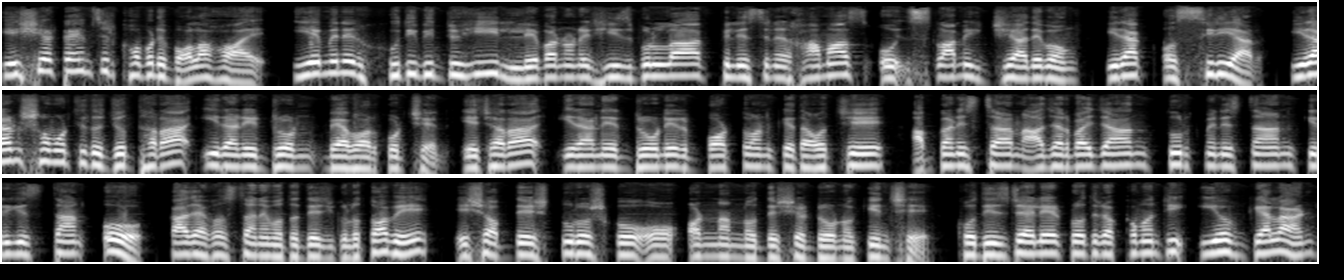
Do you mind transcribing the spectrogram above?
এশিয়া টাইমসের খবরে বলা হয়, ইয়েমেনের হুদি বিদ্রোহী লেবাননের হিজবুল্লাহ, ফিলিস্তিনের হামাস ও ইসলামিক জিহাদ এবং ইরাক ও সিরিয়ার ইরান সমর্থিত যোদ্ধারা ইরানের ড্রোন ব্যবহার করছেন। এছাড়া ইরানের ড্রোনের বর্তমান ক্রেতা হচ্ছে আফগানিস্তান, আজারবাইজান, তুর্কমেনিস্তান, কিরগিজস্তান ও কাজাখস্তানের মতো দেশগুলো। তবে এসব দেশ তুরস্ক ও অন্যান্য দেশের ড্রোনও কিনছে। খোদ ইসরায়েলের প্রতিরক্ষামন্ত্রী ইয়ব গ্যালান্ট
